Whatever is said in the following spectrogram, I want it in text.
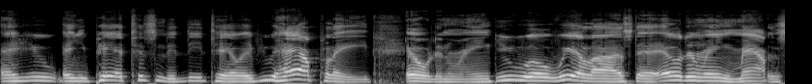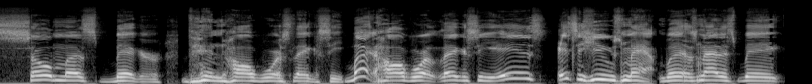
and you and you pay attention to detail, if you have played Elden Ring, you will realize that Elden Ring map is so much bigger than Hogwarts Legacy. But Hogwarts Legacy is it's a huge map, but it's not as big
